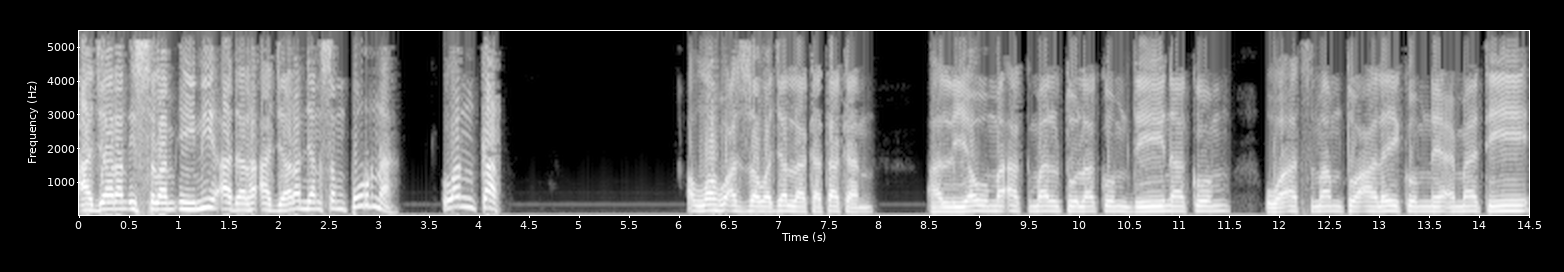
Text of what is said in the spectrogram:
Ajaran Islam ini adalah ajaran yang sempurna, lengkap. Allah Azza wa Jalla katakan, Al-yawma akmaltu lakum dinakum wa atmamtu alaikum ni'mati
